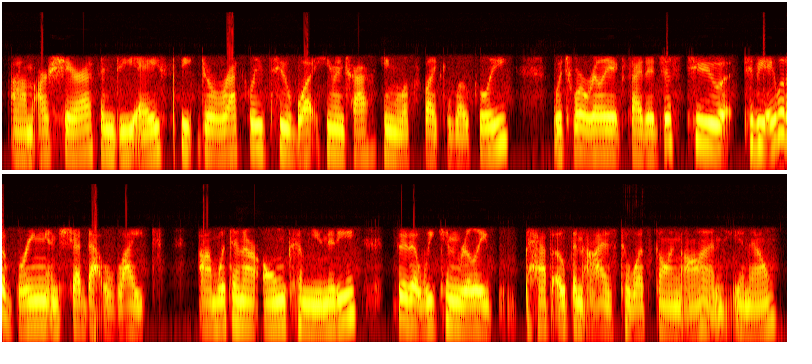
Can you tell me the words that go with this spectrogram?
Um, our sheriff and DA speak directly to what human trafficking looks like locally which we're really excited just to to be able to bring and shed that light um, within our own community, so that we can really have open eyes to what's going on. You know.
